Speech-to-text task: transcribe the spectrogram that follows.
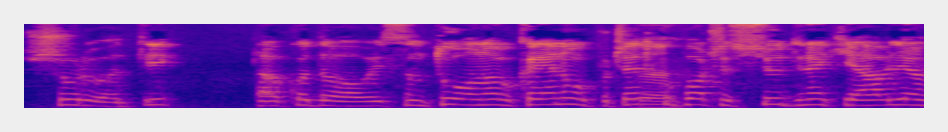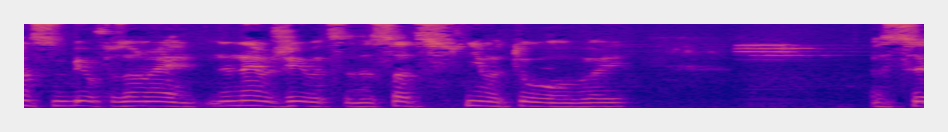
šurovati. Tako da ovaj, sam tu ono krenuo u početku, Da. počeli su ljudi neki javljaju, sam bio u fazonu, ej, ne, nemam živaca da sad s njima tu ovaj, da se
